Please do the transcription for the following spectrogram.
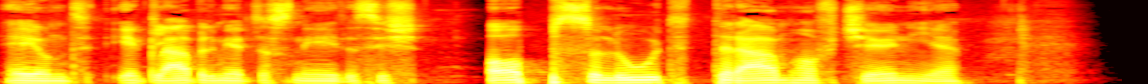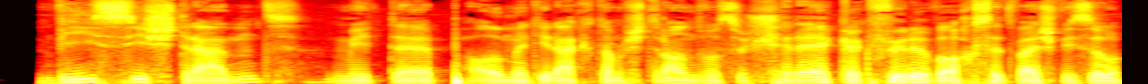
Hey, und ihr glaubt mir das nicht, das ist absolut traumhaft schön hier. Weisse Strände mit äh, Palmen direkt am Strand, wo so schräg vorne wachsen, weißt du, wie so,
